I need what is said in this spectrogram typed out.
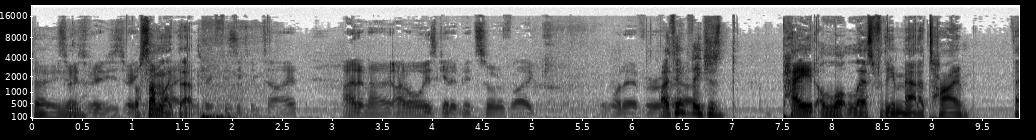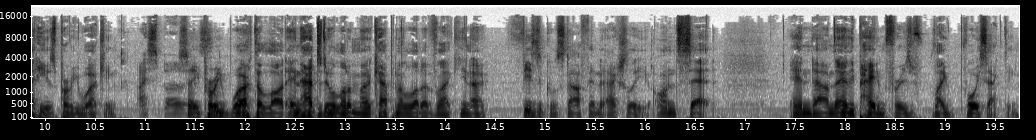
So, So yeah. he's very, he's very Or something like that. Very physically tired. I don't know. I always get a bit sort of like whatever. I think they just paid a lot less for the amount of time that he was probably working. I suppose. So he probably worked a lot and had to do a lot of mocap and a lot of like you know physical stuff and actually on set. And um, they only paid him for his like voice acting.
